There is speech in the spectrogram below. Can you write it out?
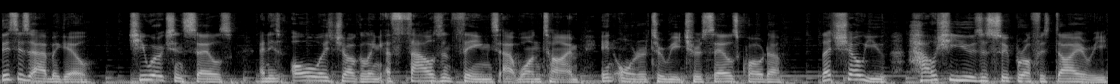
This is Abigail. She works in sales and is always juggling a thousand things at one time in order to reach her sales quota. Let's show you how she uses SuperOffice Diary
